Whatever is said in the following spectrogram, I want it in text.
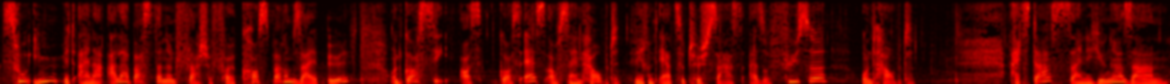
zu ihm mit einer alabasternen Flasche voll kostbarem Salböl und goss, sie aus, goss es auf sein Haupt, während er zu Tisch saß, also Füße und Haupt. Als das seine Jünger sahen,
